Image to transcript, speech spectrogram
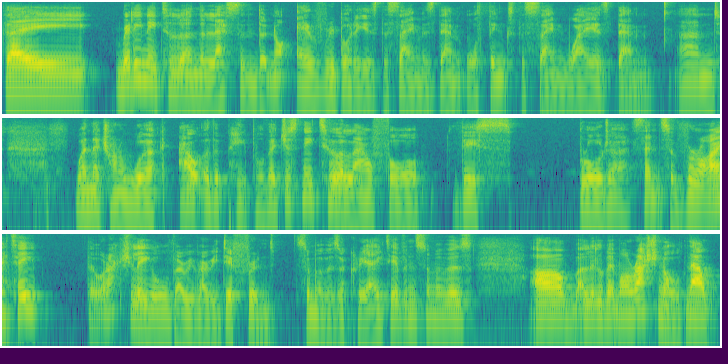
They really need to learn the lesson that not everybody is the same as them or thinks the same way as them. And when they're trying to work out other people, they just need to allow for this broader sense of variety that we're actually all very, very different. Some of us are creative and some of us are a little bit more rational. Now,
